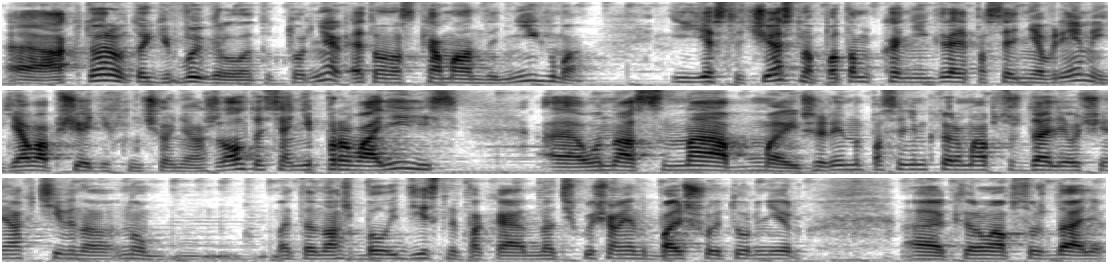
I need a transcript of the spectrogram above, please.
а которая в итоге выиграла этот турнир. Это у нас команда Нигма. И, если честно, потому как они играли в последнее время, я вообще от них ничего не ожидал. То есть они провалились э, у нас на мейджоре, на последнем, который мы обсуждали очень активно. Ну, это наш был единственный пока на текущий момент большой турнир, который мы обсуждали.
